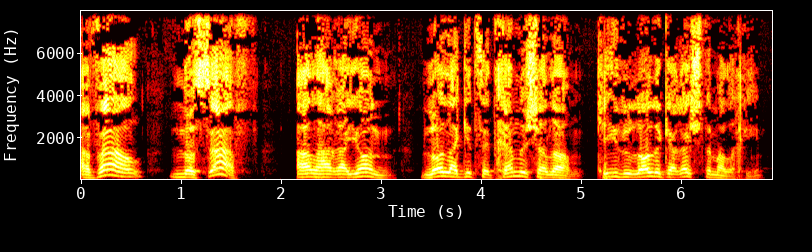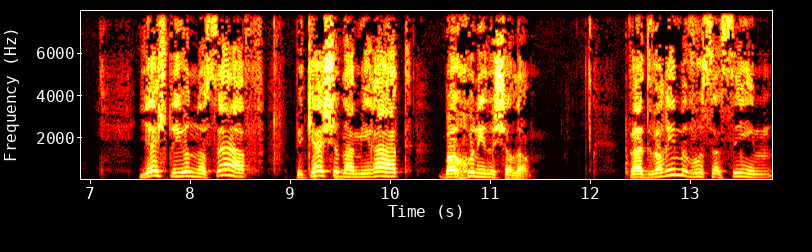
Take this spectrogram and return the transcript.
אבל נוסף על הרעיון לא להגיד צאתכם לשלום, כאילו לא לגרש את המלאכים, יש דיון נוסף בקשר לאמירת ברכוני לשלום. והדברים מבוססים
